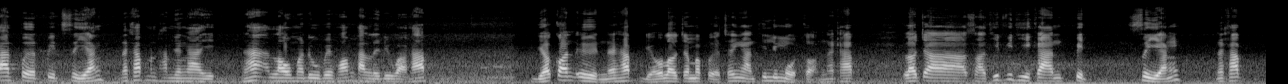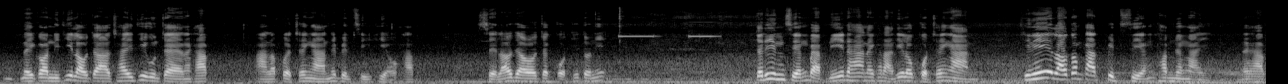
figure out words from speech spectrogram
การเปิดปิดเสียงนะครับ มันทำยังไงนะฮะเรามาดูไปพร้อมกันเลยดีกว่าครับ เดี๋ยวก่อนอื่นนะครับ เดี๋ยวเราจะมาเปิดใช้งานที่รีโมทก่อนนะครับ เราจะสาธิตวิธีการปิดเสียงนะครับ ในกรณีที่เราจะใช้ที่กุญแจนะครับอ่าเราเปิดใช้งานให้เป็นสีเขียวครับ เสร็จแล้วเดี๋ยวเราจะกดที่ตัวนี้ จะได้ยินเสียงแบบนี้นะฮะในขณะที่เรากดใช้งาน ทีนี้เราต้องการปิดเสียงทำยังไงนะครับ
